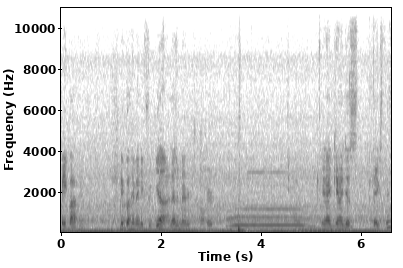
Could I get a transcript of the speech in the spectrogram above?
PayPal him. PayPal him any free. Yeah, it doesn't matter. Sure. Can I can I just text him?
